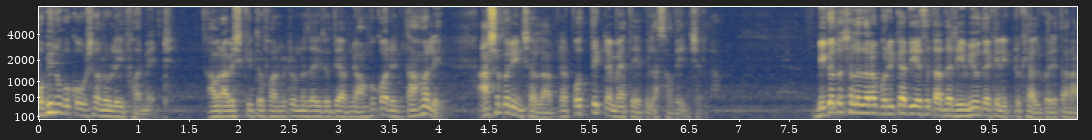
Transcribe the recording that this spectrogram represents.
অভিনব কৌশল হলো এই ফর্মেট আমার আবিষ্কৃত ফর্মেট অনুযায়ী যদি আপনি অঙ্ক করেন, তাহলে আশা করি ইনশাল্লাহ আপনার প্রত্যেকটা ম্যাথে প্লাস হবে ইনশাল্লাহ। বিগত সালে যারা পরীক্ষা দিয়েছে, তাদের রিভিউ দেখেন একটু খেয়াল করে তারা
